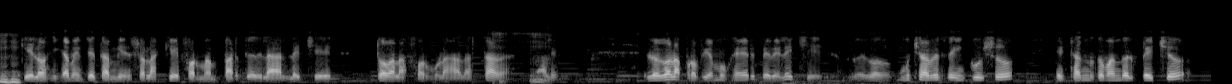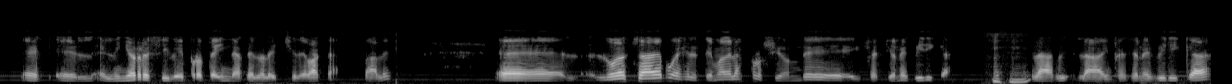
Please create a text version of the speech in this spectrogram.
uh -huh. que lógicamente también son las que forman parte de la leche, todas las fórmulas adaptadas, ¿vale? Luego la propia mujer bebe leche, luego muchas veces incluso estando tomando el pecho, el, el niño recibe proteínas de la leche de vaca, ¿vale? Eh, luego está pues el tema de la explosión de infecciones víricas. Uh -huh. Las, las infecciones víricas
